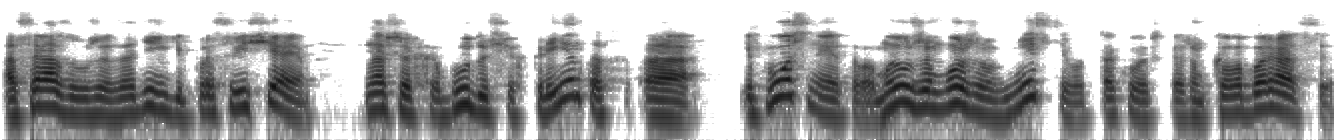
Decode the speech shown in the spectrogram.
а сразу уже за деньги просвещаем наших будущих клиентов, а, и после этого мы уже можем вместе, вот такую, скажем, коллаборацию,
